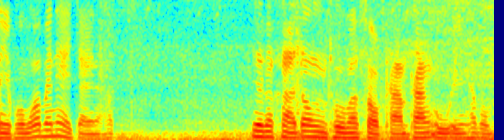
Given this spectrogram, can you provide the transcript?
นี่ผมก็ไม่แน่ใจนะครับ เรื่องราคาต้องโทรมาสอบถามทางอูเองครับผม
